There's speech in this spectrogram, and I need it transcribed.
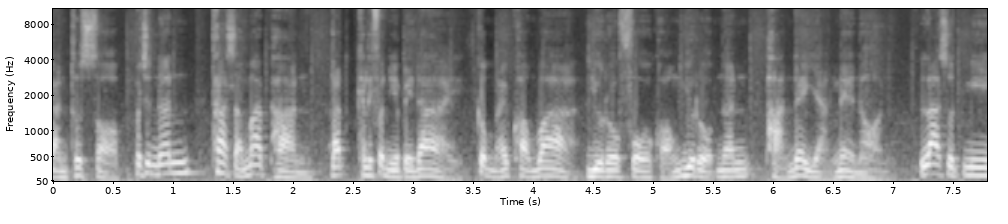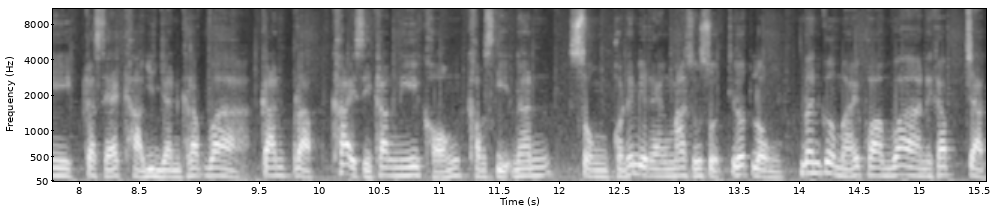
การทดสอบ เพราะฉะนั้นถ้าสามารถผ่านรัฐแคลิฟอร์เนียไปได้ ก็หมายความว่ายูโรโฟของยุโรปนั้นผ่านได้อย่างแน่นอน ล่าสุดมีกระแสข่าวยืนยันครับว่า การปรับค่าอเสีครั้งนี้ของคาวสกินั้น ส่งผลให้มีแรงม้าสูงสุดที่ลดลง นั่นก็หมายความว่านะครับจาก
